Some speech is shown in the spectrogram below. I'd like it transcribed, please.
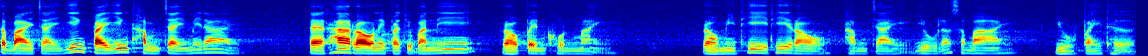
สบายใจ ยิ่งไปยิ่งทำใจไม่ได้ แต่ถ้าเราในปัจจุบันนี้ เราเป็นคนใหม่ เรามีที่ที่เราทำใจอยู่แล้วสบายอยู่ไปเถิด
